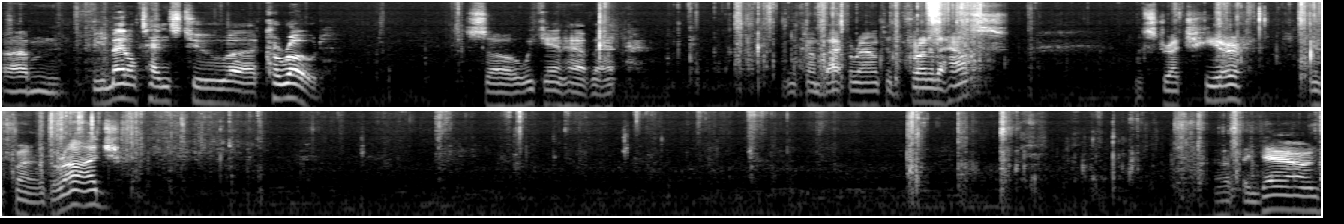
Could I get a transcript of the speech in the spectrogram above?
um, the metal tends to uh, corrode. So we can't have that. We come back around to the front of the house. We stretch here in front of the garage. up and down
